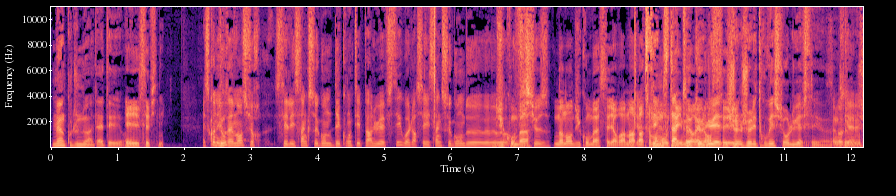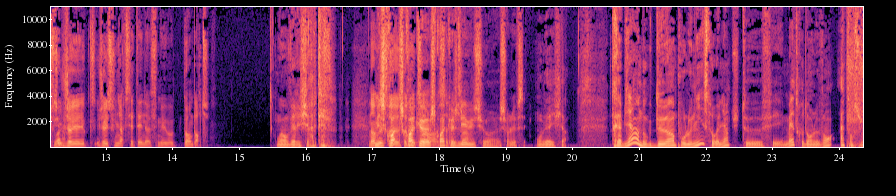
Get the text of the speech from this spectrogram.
met un coup de genou dans la tête et, voilà. et c'est fini. Est-ce qu'on est Donc- vraiment sur. C'est les 5 secondes décomptées par l'UFC ou alors c'est les 5 secondes euh, Du combat. officieuses? Non non du combat, c'est-à-dire vraiment à partir du moment où le timer que est lancé, je, je l'ai trouvé sur l'UFC. euh, Cinq Ok, secondes, je- voilà. j'avais j'avais souvenir que c'était 9, mais euh, peu importe. Ouais, on vérifiera peut-être. Non, mais, je ça- crois, ça je crois que, ça, je crois que je l'ai vu sur, sur l'UFC. On vérifiera. Très bien, donc 2-1 pour Lounis. Aurélien, tu te fais mettre dans le vent. Attention.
